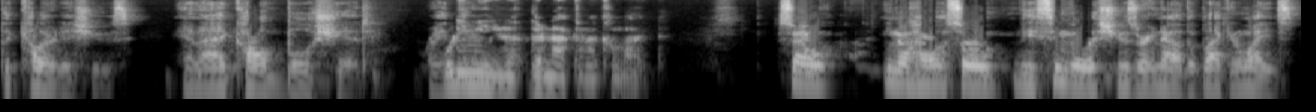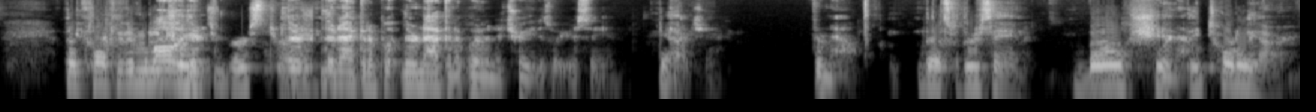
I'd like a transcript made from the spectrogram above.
the colored issues and i call bullshit right what do you there. mean they're not going to collect? so you know how so the single issues right now the black and whites they collected them in Oh, trades they're- first They're, right they're not going to put. They're not going to put them in a trade, is what you're saying. Yeah. Gotcha. For now. that's what they're saying bullshit they totally are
